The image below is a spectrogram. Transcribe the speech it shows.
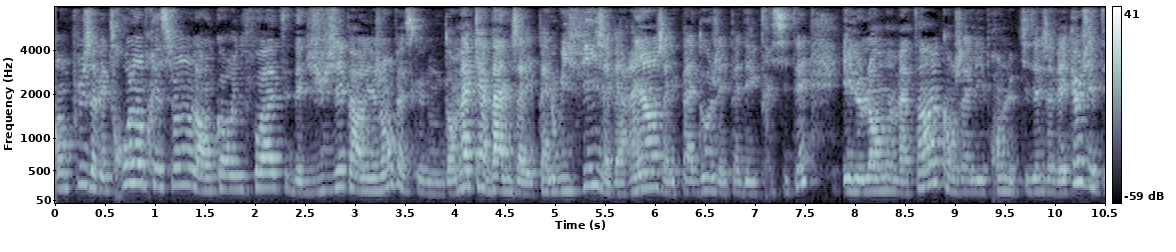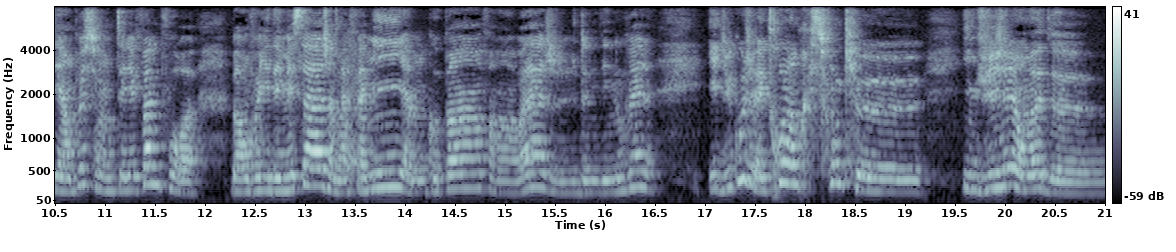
en plus, j'avais trop l'impression, là encore une fois, d'être jugée par les gens parce que donc, dans ma cabane, j'avais pas le wifi, j'avais rien, j'avais pas d'eau, j'avais pas d'électricité. Et le lendemain matin, quand j'allais prendre le petit déj avec eux, j'étais un peu sur mon téléphone pour euh, bah, envoyer des messages à ma famille, à mon copain, enfin voilà, je, je donnais des nouvelles. Et du coup, j'avais trop l'impression que ils me jugeaient en mode euh,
